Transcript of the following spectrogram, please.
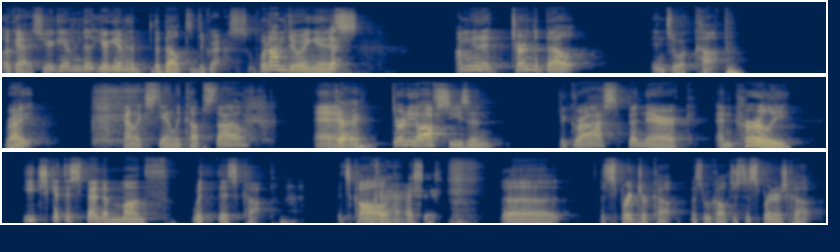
Okay, so you're giving the you're giving the, the belt to DeGrasse. What I'm doing is Yes. I'm gonna turn the belt into a cup, right? Kind of like Stanley Cup style. And Okay. During the off season, DeGrasse, Bednarek, and Kerley each get to spend a month with this cup. It's called Okay, I see. the the Sprinter Cup. That's what we call it, just a Sprinter's Cup.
